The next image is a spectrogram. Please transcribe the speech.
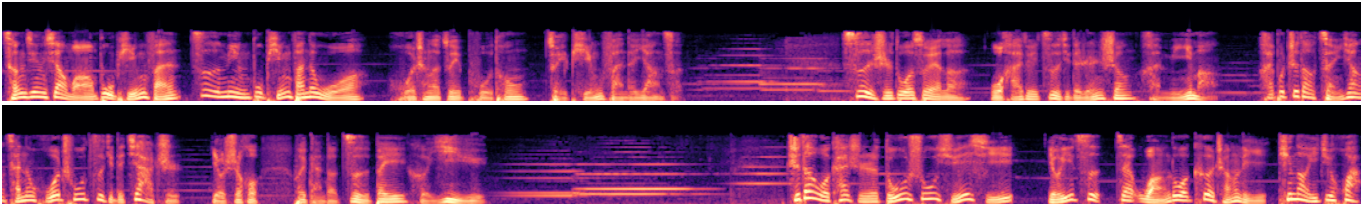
曾经向往不平凡、自命不平凡的我，活成了最普通、最平凡的样子。四十多岁了，我还对自己的人生很迷茫，还不知道怎样才能活出自己的价值，有时候会感到自卑和抑郁。直到我开始读书学习，有一次在网络课程里听到一句话：“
